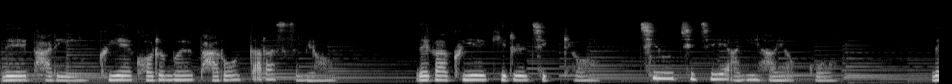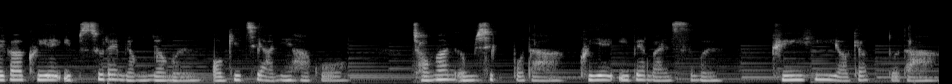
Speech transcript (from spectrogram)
내 발이 그의 걸음을 바로 따랐으며 내가 그의 길을 지켜 치우치지 아니하였고 내가 그의 입술의 명령을 어기지 아니하고 정한 음식보다 그의 입의 말씀을 귀히 여겼도다.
